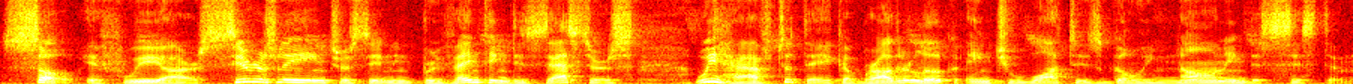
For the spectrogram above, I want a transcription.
So, if we are seriously interested in preventing disasters, we have to take a broader look into what is going on in the system.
